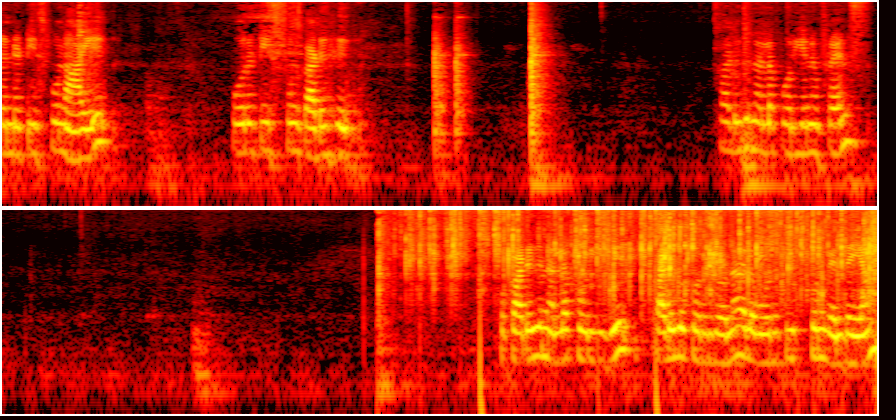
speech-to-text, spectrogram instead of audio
ரெண்டு டீஸ்பூன் ஆயில் ஒரு டீஸ்பூன் கடுகு. கடுகு நல்லா பொரியணும் ஃப்ரெண்ட்ஸ் இப்போ கடுகு நல்லா பொரியுது. கடுகு பொரிஞ்சோன்னா அதில் ஒரு டீஸ்பூன் வெந்தயம்.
